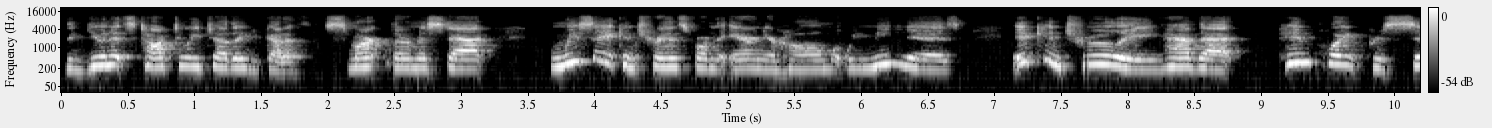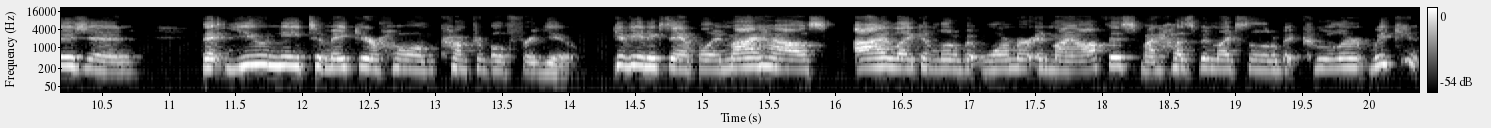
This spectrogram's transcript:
The units talk to each other. You've got a smart thermostat when we say it can transform the air in your home, what we mean is it can truly have that pinpoint precision that you need to make your home comfortable for you. Give you an example. In my house, I like it a little bit warmer in my office. My husband likes a little bit cooler. We can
